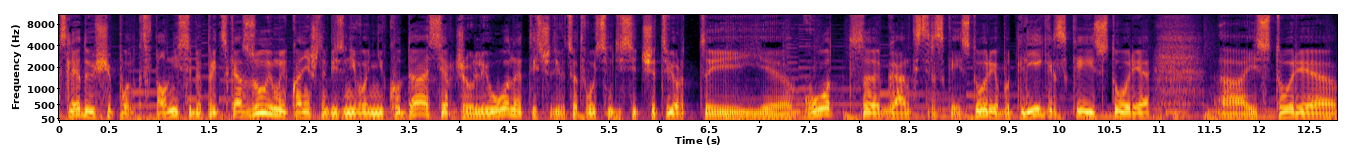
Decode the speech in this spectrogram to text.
Следующий пункт. Вполне себе предсказуемый, конечно, без него никуда. Серджио Леоне, 1984 год. Гангстерская история, бутлегерская история. А, история,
